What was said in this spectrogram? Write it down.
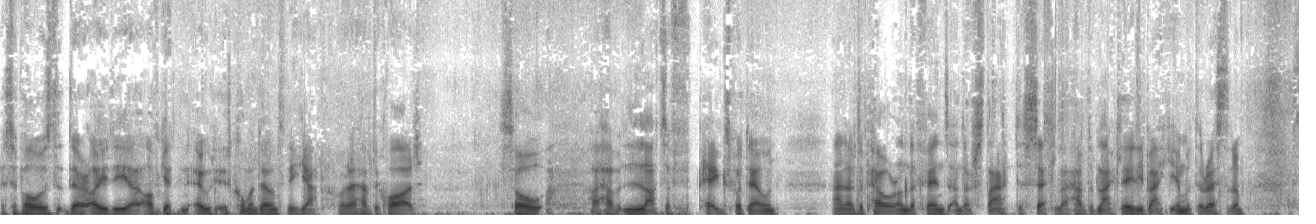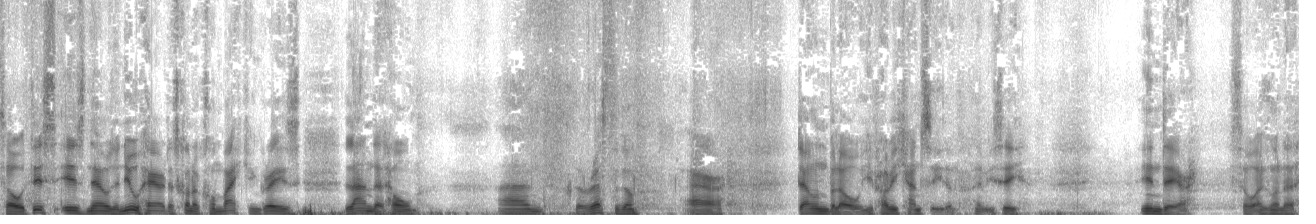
I suppose, their idea of getting out is coming down to the gap where I have the quad. So I have lots of pegs put down and I have the power on the fence and they're starting to settle. I have the black lady back in with the rest of them. So this is now the new hare that's going to come back and graze land at home. And the rest of them are down below. You probably can't see them. Let me see. In there. So I'm going to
